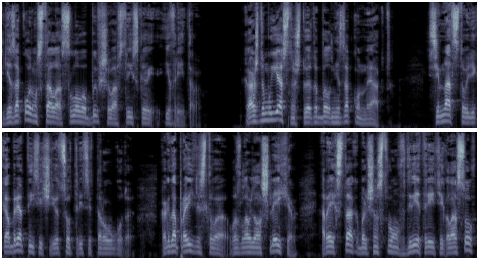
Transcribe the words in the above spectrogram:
где законом стало слово бывшего австрийского ефрейтора. Каждому ясно, что это был незаконный акт. 17 декабря 1932 года, когда правительство возглавлял Шлейхер, Рейхстаг большинством в две трети голосов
